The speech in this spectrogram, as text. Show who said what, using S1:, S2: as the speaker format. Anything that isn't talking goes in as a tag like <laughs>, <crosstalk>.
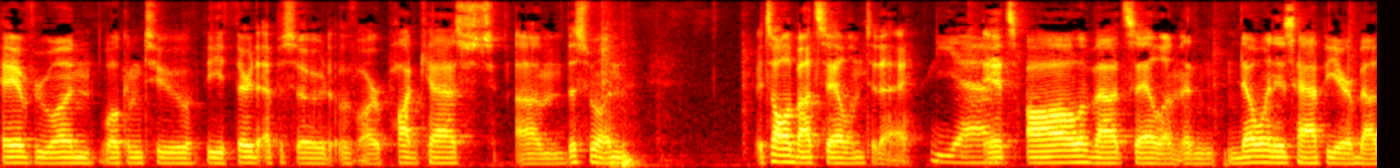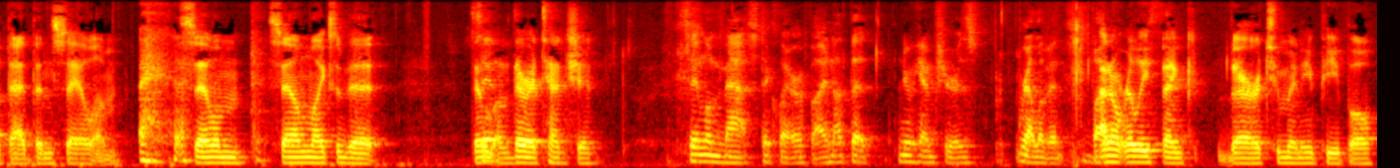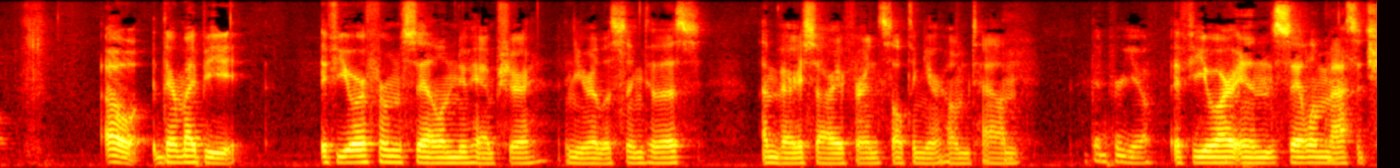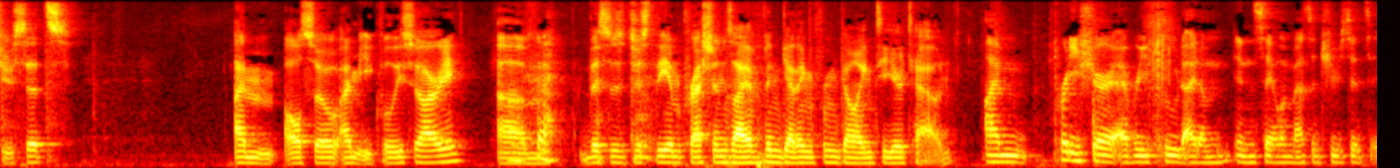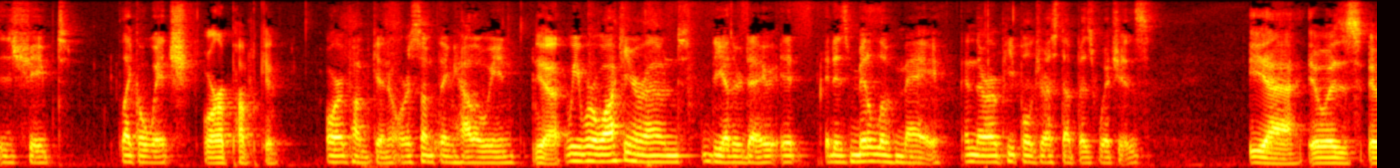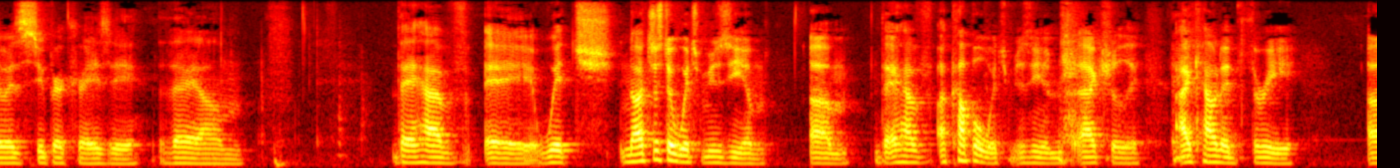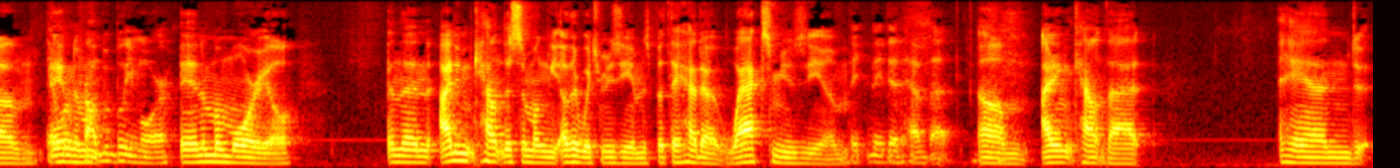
S1: Hey everyone, welcome to the third episode of our podcast. Um, this one, it's all about Salem today.
S2: Yeah.
S1: It's all about Salem, and no one is happier about that than Salem. <laughs> Salem, Salem likes a bit. They
S2: Sal-
S1: love their attention.
S2: Salem, Mass, to clarify. Not that New Hampshire is relevant, but
S1: I don't really think there are too many people. Oh, there might be. If you are from Salem, New Hampshire, and you are listening to this, I'm very sorry for insulting your hometown.
S2: good for you.
S1: If you are in Salem, Massachusetts, I'm also I'm equally sorry. Um, <laughs> this is just the impressions I have been getting from going to your town.
S2: I'm pretty sure every food item in Salem, Massachusetts is shaped like a witch
S1: Or a pumpkin.
S2: Or a pumpkin or something Halloween.
S1: Yeah.
S2: We were walking around the other day. It it is middle of May and there are people dressed up as witches.
S1: Yeah, it was it was super crazy. They um they have a witch not just a witch museum. Um they have a couple witch museums <laughs> actually. I counted 3. Um
S2: There
S1: and
S2: were
S1: a,
S2: probably more.
S1: and a memorial. And then I didn't count this among the other witch museums, but they had a wax museum.
S2: They they did have that.
S1: Um, I didn't count that. And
